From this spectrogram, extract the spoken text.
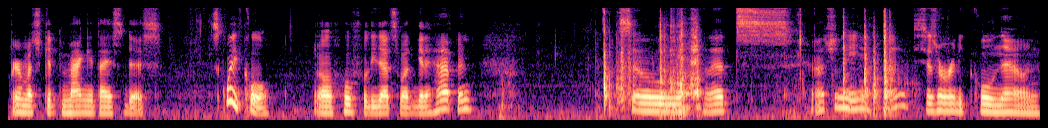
pretty much get magnetized this. It's quite cool. Well, hopefully that's what's gonna happen. So let's actually uh, this is already cooled down.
